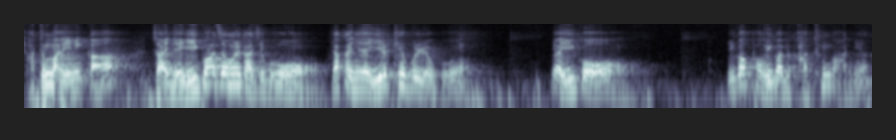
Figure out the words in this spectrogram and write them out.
같은 말이니까 자 이제 이 과정을 가지고 약간 이제 이렇게 해보려고 야 이거 이 값하고 이 값이 같은 거 아니야?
